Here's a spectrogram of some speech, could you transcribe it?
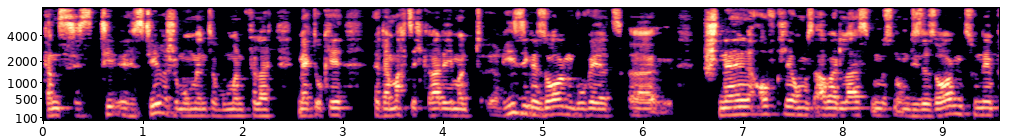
ganz hysterische Momente, wo man vielleicht merkt, okay, äh, da macht sich gerade jemand riesige Sorgen, wo wir jetzt äh, schnell Aufklärungsarbeit leisten müssen, um diese Sorgen zu nehmen.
